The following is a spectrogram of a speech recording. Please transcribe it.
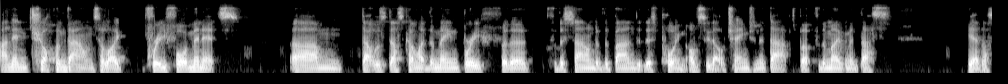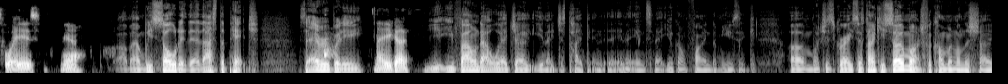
and then chop them down to like three, four minutes. Um, that was that's kind of like the main brief for the for the sound of the band at this point. Obviously, that will change and adapt, but for the moment, that's yeah, that's what it is. Yeah. Oh man, we sold it there. That's the pitch. So everybody, There you go. you, you found out where Joe. You know, just type it in, in the internet. You're gonna find the music, um, which is great. So thank you so much for coming on the show,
